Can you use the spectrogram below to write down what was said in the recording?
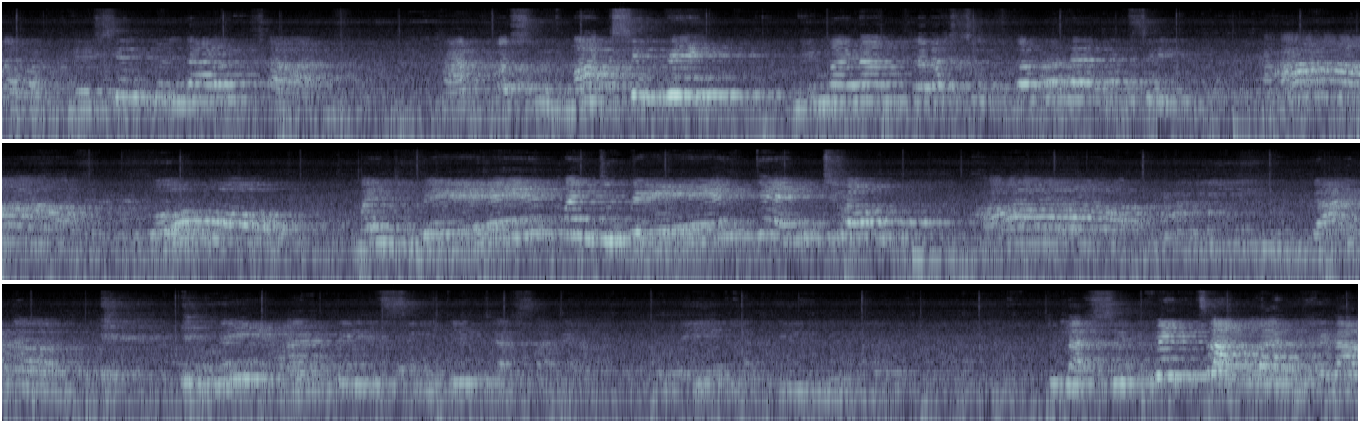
तर घेशील गुंडाळून छान हातपासून मागशील बी मी म्हणून जरा शुद्ध बनायची हा हो मंजू बेन मंजू बेन केम छो हा गाणं तुम्ही आणतील सिल्कीच्या साड्या तुम्ही घातील तुला शिकवीन चांगला धडा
